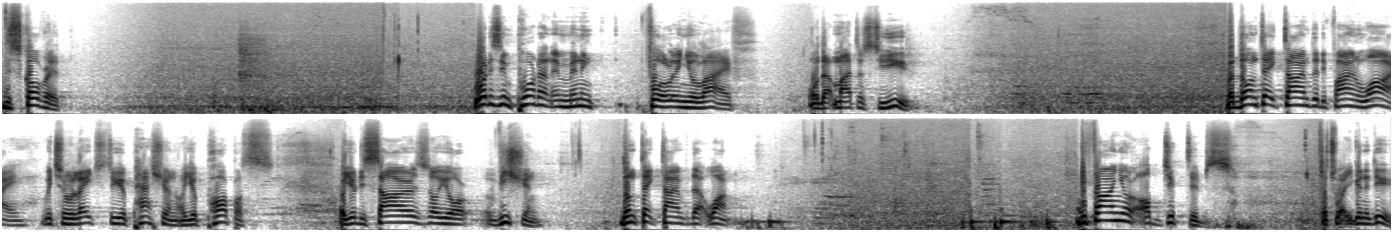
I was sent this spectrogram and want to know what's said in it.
Discover it. What is important and meaningful in your life or that matters to you? But don't take time to define why, which relates to your passion or your purpose or your desires or your vision. Don't take time for that one. Define your objectives. That's what you're going to do.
